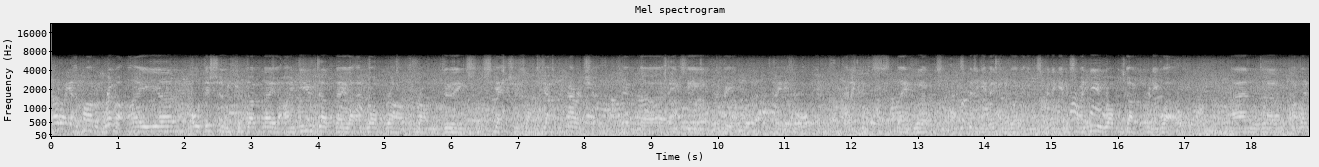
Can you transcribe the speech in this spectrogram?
How did I get the part of Rimmer? I uh, auditioned for Doug Naylor. I knew Doug Naylor and Rob Grant from doing some sketches on the Jasper Carrott show in uh, 83, 84. And of course, they worked on Spitting Image, they worked on Spitting Image, so I knew Rob and Doug pretty well. And uh, I went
